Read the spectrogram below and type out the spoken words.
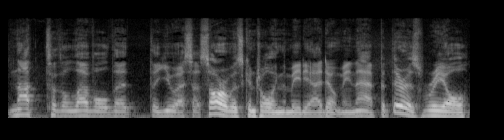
not to the level that the USSR was controlling the media. I don't mean that, but there is real.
